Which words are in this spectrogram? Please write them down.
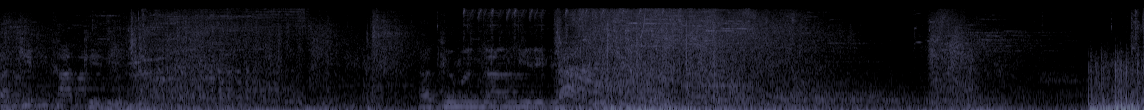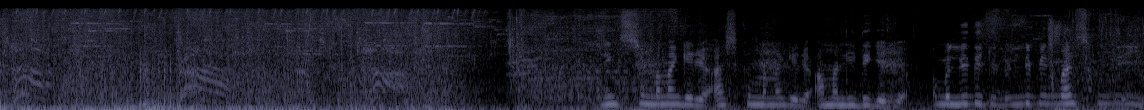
rakip katledildi. Takımından biri katledildi. Jinx için bana geliyor. Aşkım bana geliyor. Ama Lee de geliyor. Ama Lee de geliyor. Lee benim aşkım değil.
